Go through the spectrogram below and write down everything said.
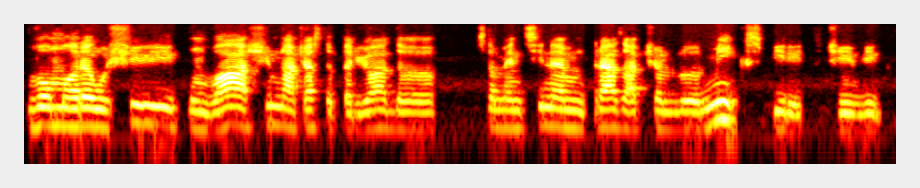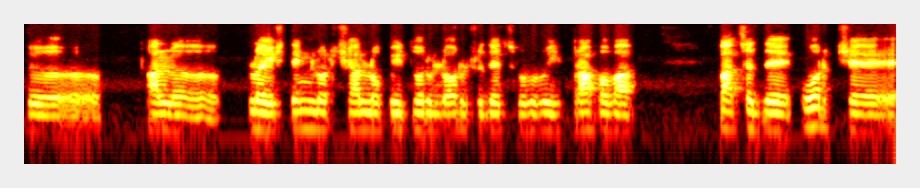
vom reuși cumva și în această perioadă să menținem treaz acel mic spirit civic al ploieștenilor și al locuitorilor județului Prahova față de orice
